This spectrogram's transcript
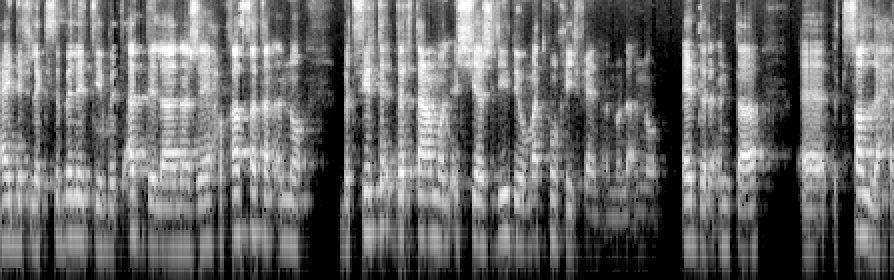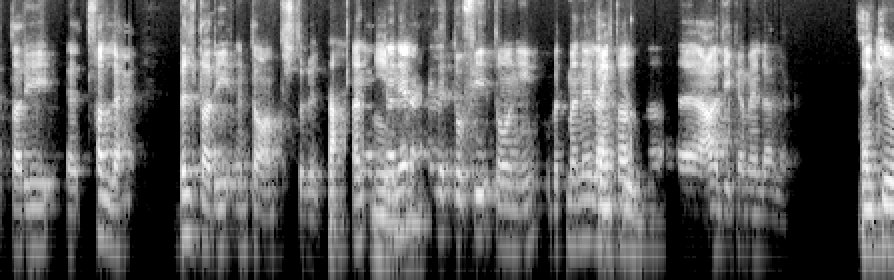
هيدي flexibility بتؤدي لنجاح وخاصة إنه بتصير تقدر تعمل أشياء جديدة وما تكون خيفان إنه لأنه قادر أنت آه، تصلح الطريق آه، تصلح بالطريق أنت وعم تشتغل. صح. أنا بتمنى لك كل التوفيق توني وبتمنى لك طاقة عالية كمان لك. thank you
